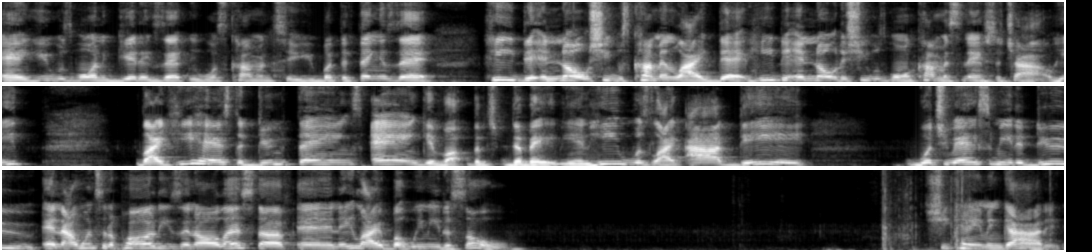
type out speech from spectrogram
and you was going to get exactly what's coming to you. But the thing is that he didn't know she was coming like that. He didn't know that she was going to come and snatch the child. He like he has to do things and give up the, the baby and he was like I did what you asked me to do and I went to the parties and all that stuff and they like, but we need a soul. She came and got it.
